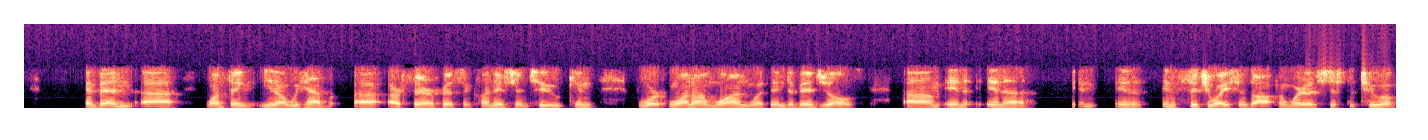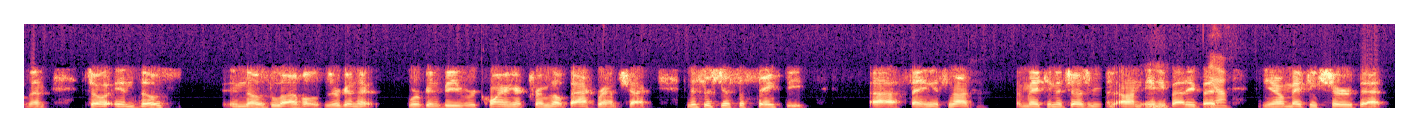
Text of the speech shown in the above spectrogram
And then uh, one thing, you know, we have uh, our therapists and clinicians who can work one on one with individuals um, in in a in in in situations often where it's just the two of them. So in those in those levels, they're going to we're going to be requiring a criminal background check. This is just a safety uh, thing. It's not making a judgment on mm-hmm. anybody, but yeah. you know, making sure that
